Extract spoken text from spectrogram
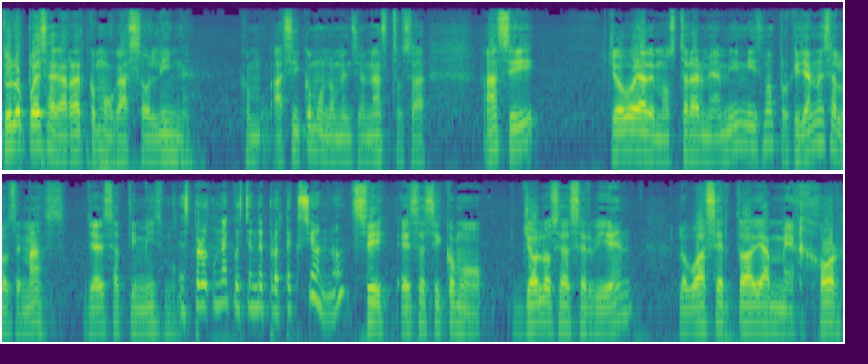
tú lo puedes agarrar como gasolina, como, así como lo mencionaste, o sea, ah, sí, yo voy a demostrarme a mí mismo porque ya no es a los demás, ya es a ti mismo. Es pro- una cuestión de protección, ¿no? Sí, es así como yo lo sé hacer bien, lo voy a hacer todavía mejor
